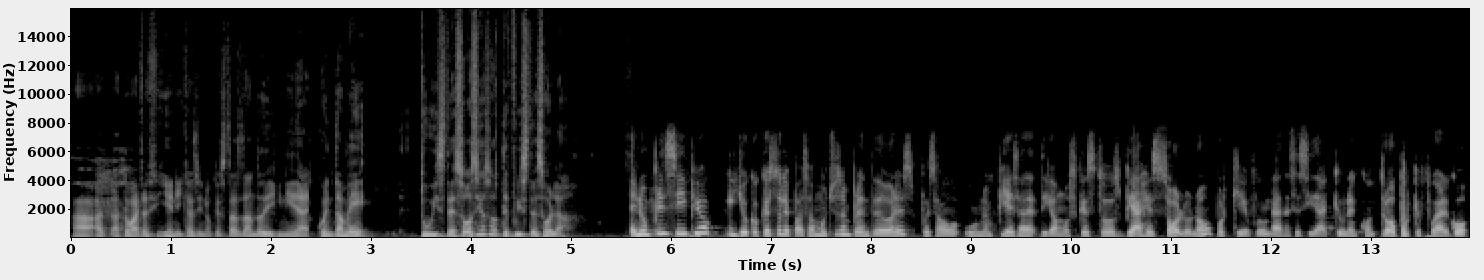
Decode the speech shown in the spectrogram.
a toallas higiénicas, sino que estás dando dignidad. Cuéntame, ¿tuviste socios o te fuiste sola? En un principio, y yo creo que esto le pasa a muchos emprendedores, pues a uno empieza, digamos que estos viajes solo, ¿no? Porque fue una necesidad que uno encontró, porque fue algo,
